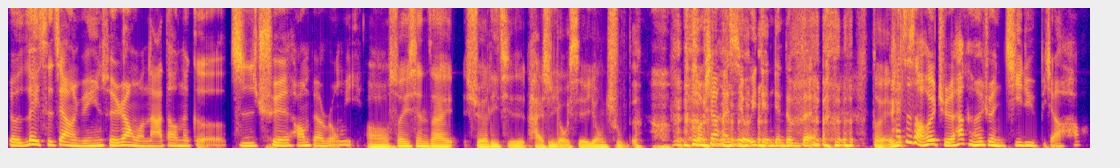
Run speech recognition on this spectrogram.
有类似这样的原因，所以让我拿到那个职缺好像比较容易，哦，所以现在学历其实还是有些用处的。好像还是有一点点，对不对？对他，至少会觉得，他可能会觉得你几率比较好，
